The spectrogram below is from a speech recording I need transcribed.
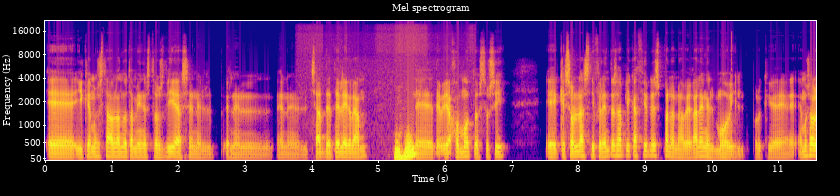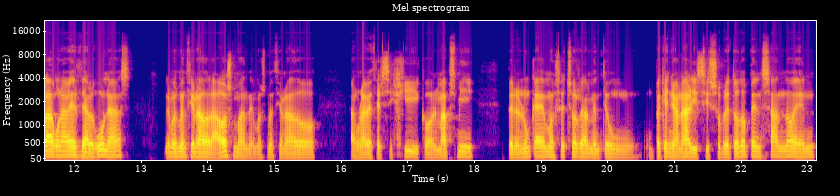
eh, y que hemos estado hablando también estos días en el, en el, en el chat de Telegram de, de Viajo Moto, esto sí, eh, que son las diferentes aplicaciones para navegar en el móvil, porque hemos hablado alguna vez de algunas, hemos mencionado la Osman, hemos mencionado alguna vez el Sigic o el Maps.me, pero nunca hemos hecho realmente un, un pequeño análisis, sobre todo pensando en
